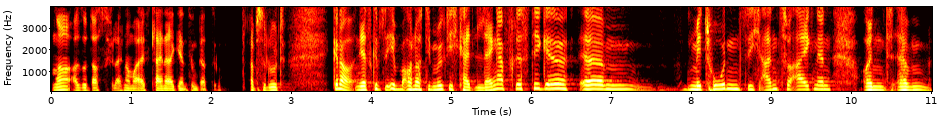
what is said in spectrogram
Ne? Also das vielleicht nochmal als kleine Ergänzung dazu. Absolut. Genau. Und jetzt gibt es eben auch noch die Möglichkeit, längerfristige ähm, Methoden sich anzueignen. Und ähm,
